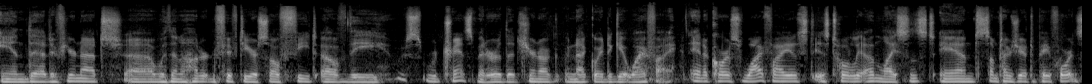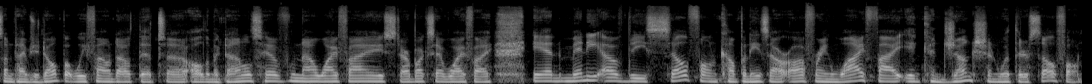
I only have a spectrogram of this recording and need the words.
and that if you're not uh, within 150 or so feet of the transmitter, that you're not not going to get Wi-Fi. And of course, Wi-Fi is is totally unlicensed, and sometimes you have to pay for it, and sometimes you don't. But we found out that uh, all the McDonald's have now Wi-Fi, Starbucks have Wi-Fi, and many of the cell phone companies are offering Wi-Fi in conjunction with their cell phone.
